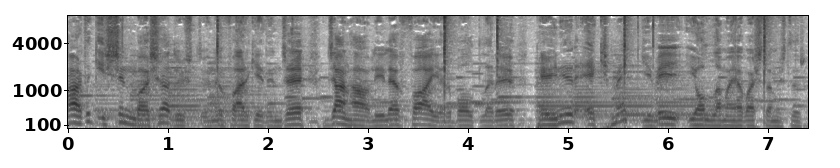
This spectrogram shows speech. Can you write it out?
artık işin başa düştüğünü fark edince can havliyle Firebolt'ları peynir ekmek gibi yollamaya başlamıştır.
